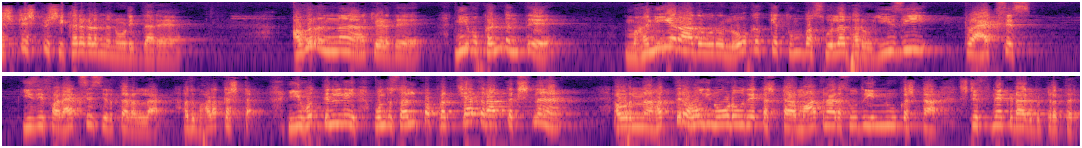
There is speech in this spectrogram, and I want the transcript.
ಎಷ್ಟೆಷ್ಟು ಶಿಖರಗಳನ್ನು ನೋಡಿದ್ದಾರೆ. ಅವರನ್ನ ಕೇಳದೆ, ನೀವು ಕಂಡಂತೆ ಮಹನೀಯರಾದವರು ಲೋಕಕ್ಕೆ ತುಂಬಾ ಸುಲಭರು easy to access easy for access ಇರ್ತಾರಲ್ಲ, ಅದು ಬಹಳ ಕಷ್ಟ. ಈ ಹೊತ್ತಿನಲ್ಲಿ ಒಂದು ಸ್ವಲ್ಪ ಪ್ರಖ್ಯಾತರಾದ ತಕ್ಷಣ ಅವರನ್ನ ಹತ್ತಿರ ಹೋಗಿ ನೋಡುವುದೇ ಕಷ್ಟ, ಮಾತನಾಡಿಸುವುದು ಇನ್ನೂ ಕಷ್ಟ ಸ್ಟಿಫ್ ನೆಕ್ಡ್ ಆಗಿಬಿಟ್ಟಿರ್ತಾರೆ.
